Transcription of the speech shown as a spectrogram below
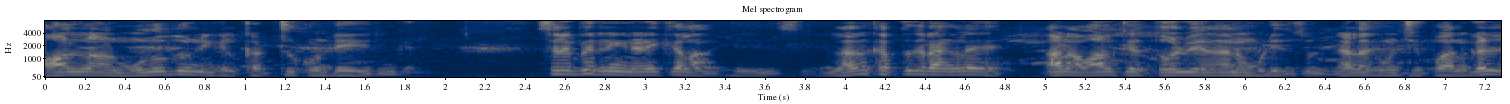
வாழ்நாள் முழுதும் நீங்கள் கற்றுக்கொண்டே இருங்கள். சில பேர் நீங்கள் நினைக்கலாம் எல்லாரும் கற்றுக்குறாங்களே ஆனால் வாழ்க்கை தோல்வியாக தானே முடியுது சொல்லி. நல்லா கவனிச்சு பாருங்கள்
